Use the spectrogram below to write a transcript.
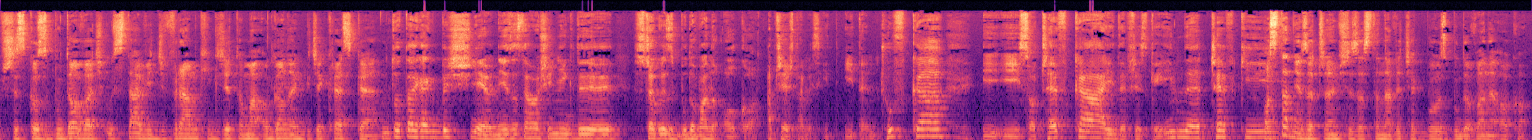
wszystko zbudować, ustawić w ramki, gdzie to ma ogonek, gdzie kreskę. No to tak jakbyś, nie wiem, nie zastanawiał się nigdy, z czego jest zbudowane oko. A przecież tam jest i, i tęczówka, i, i soczewka, i te wszystkie inne czewki. Ostatnio zacząłem się zastanawiać, jak było zbudowane oko.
